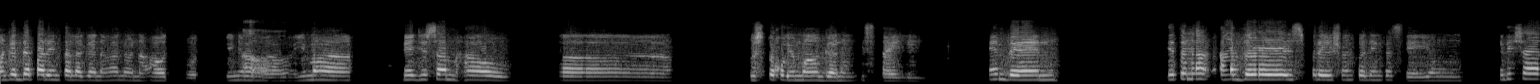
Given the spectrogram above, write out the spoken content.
ang ganda pa rin talaga ng ano, ng output. Yun yung mga, ano, yung mga, medyo somehow, uh, gusto ko yung mga ganong styling. And then, dito na, other inspiration ko din kasi, yung, hindi siya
